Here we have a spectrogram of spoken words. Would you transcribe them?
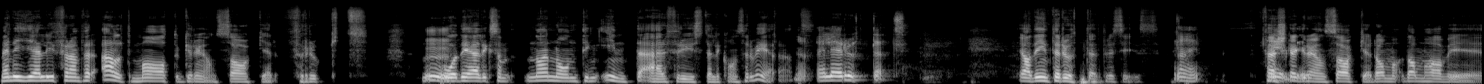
Men det gäller ju framför allt mat och grönsaker, frukt. Mm. Och det är liksom när någonting inte är fryst eller konserverat. Ja, Ja, eller ruttet. det är inte ruttet precis. Nej. Färska Det- grönsaker, de, de, har vi,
